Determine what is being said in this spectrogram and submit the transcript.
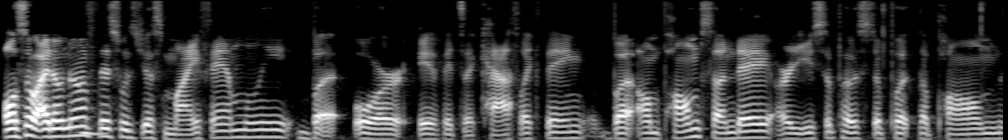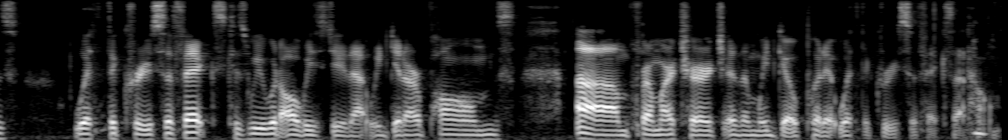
Also, I don't know if this was just my family, but or if it's a Catholic thing. But on Palm Sunday, are you supposed to put the palms with the crucifix? Because we would always do that. We'd get our palms um, from our church, and then we'd go put it with the crucifix at home.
